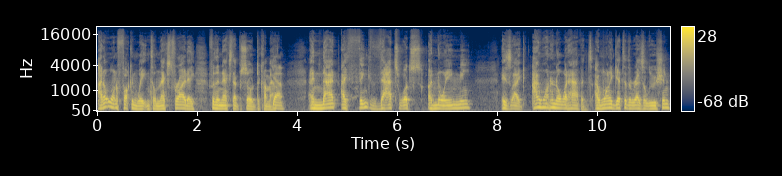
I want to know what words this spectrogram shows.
I don't want to fucking wait until next Friday for the next episode to come out. Yeah. And that I think that's what's annoying me is like I want to know what happens. I want to get to the resolution.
